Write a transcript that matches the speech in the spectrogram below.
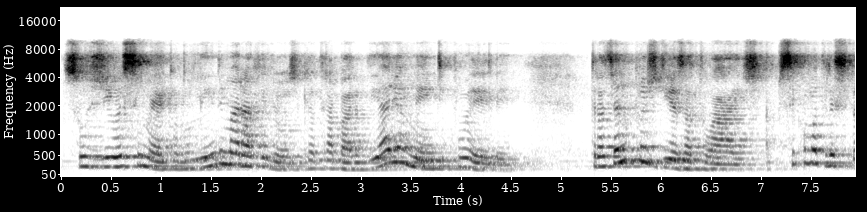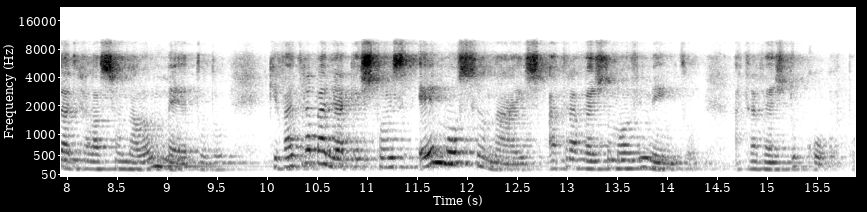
surgiu esse método lindo e maravilhoso que eu trabalho diariamente com ele. Trazendo para os dias atuais, a psicomotricidade relacional é um método que vai trabalhar questões emocionais através do movimento, através do corpo.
